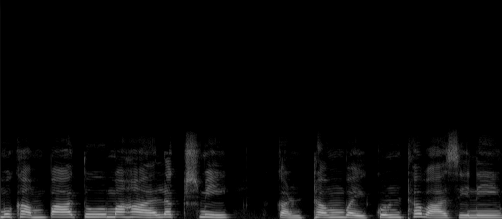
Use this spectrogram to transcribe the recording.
मुखं पातु महालक्ष्मी कण्ठं वैकुण्ठवासिनी।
